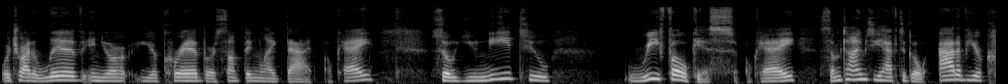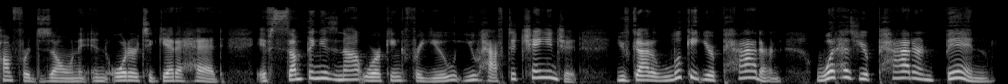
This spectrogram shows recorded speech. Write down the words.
or try to live in your, your crib or something like that, okay? So you need to refocus, okay? Sometimes you have to go out of your comfort zone in order to get ahead. If something is not working for you, you have to change it. You've got to look at your pattern. What has your pattern been?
